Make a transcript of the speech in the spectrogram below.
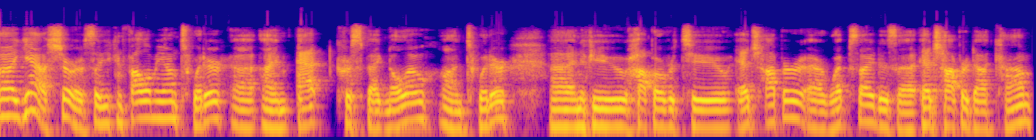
Uh, yeah, sure. So you can follow me on Twitter. Uh, I'm at Chris Spagnuolo on Twitter. Uh, and if you hop over to Edgehopper, our website is uh, edgehopper.com.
